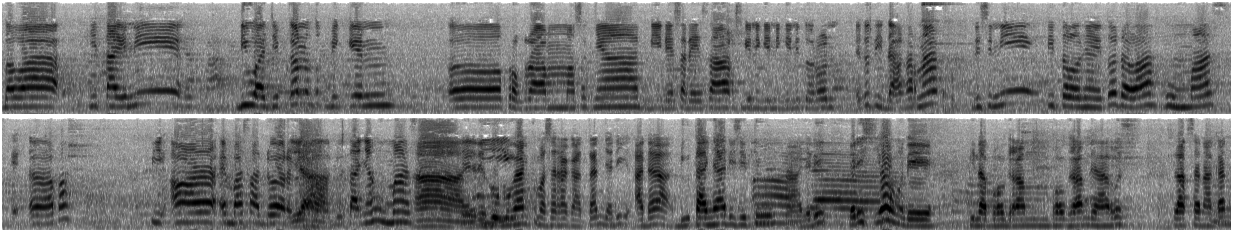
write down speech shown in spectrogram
bahwa kita ini diwajibkan untuk bikin eh, program maksudnya di desa-desa harus gini gini gini turun itu tidak karena di sini titelnya itu adalah humas eh, eh, apa PR ambassador Iya. gitu. dutanya humas Ah, jadi, hubungan kemasyarakatan jadi ada dutanya di situ. Ah, nah, jadi iya. jadi siang di pindah program-program dia harus laksanakan.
